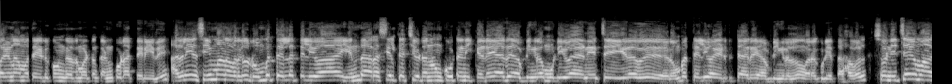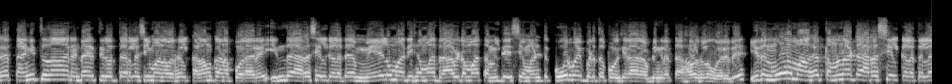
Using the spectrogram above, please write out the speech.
பரிணாமத்தை எடுக்குங்கிறது மட்டும் கண்கூடா தெரியுது. அதுலயும் சீமான் அவர்கள் ரொம்ப தெல்ல தெளிவா எந்த அரசியல் கட்சியுடனும் கூட்டணி கிடையாது அப்படிங்கிற முடிவை நேற்று இரவு ரொம்ப தெளிவா எடுத்துட்டாரு அப்படிங்கிறதும் வரக்கூடிய தகவல். சோ நிச்சயமாக தனித்து தான் ரெண்டாயிரத்தி இருபத்தி ஆறுல சீமான் அவர்கள் களம் காண போறாரு இந்த அரசியல் களத்தை மேலும் அதிகமா திராவிடமா தமிழ் தேசியம் கூர்மைப்படுத்த போகிறார் அப்படிங்கிற தகவல்களும் வருது. இதன் மூலமாக தமிழ்நாட்டு அரசியல் களத்துல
